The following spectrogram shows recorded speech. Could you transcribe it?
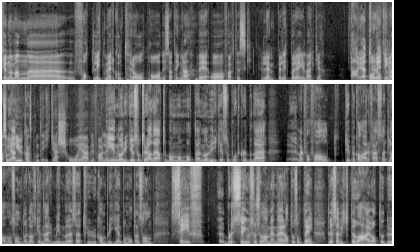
Kunne man eh, fått litt mer kontroll på disse tinga ved å faktisk lempe litt på regelverket? Ja, Og de tinga som jeg, i utgangspunktet ikke er så jævlig farlige? I Norge så tror jeg det at man må måtte Nå virker supportklubbene eh, i hvert fall for type Kanarifansen og klanen og sånn, ganske nærme inn med det, så jeg tror det kan bli en på en måte en sånn safe eh, blussing, hvis du skjønner hva jeg mener. At det, er sånne ting. det som er viktig da, er jo at du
